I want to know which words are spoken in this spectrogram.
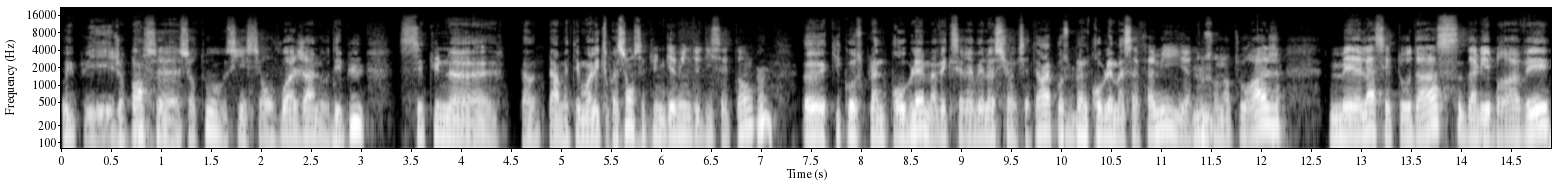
Oui, puis je pense euh, surtout aussi, si on voit Jeanne au début, c'est une, euh, permettez-moi l'expression, c'est une gamine de 17 ans hum. euh, qui cause plein de problèmes avec ses révélations, etc. Elle pose hum. plein de problèmes à sa famille, à tout hum. son entourage. Mais elle a cette audace d'aller braver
